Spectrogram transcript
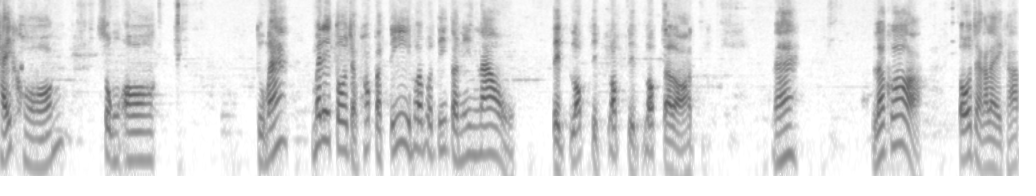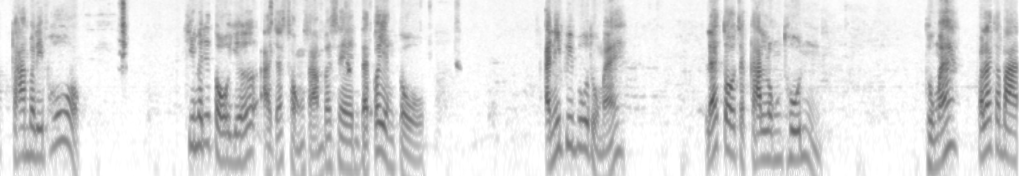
ขายของส่งออก ถูกไหมไม่ได้โตจาก property เพราะ property ตอนนี้เน่า ติดลบ ติดลบ ติดลบตลอดนะ แล้วก็โตจากอะไรครับ การบริโภค ที่ไม่ได้โตเยอะอาจจะสองสามเปอร์เซ็นแต่ก็ยังโต อันนี้พี่พูดถูกไหมและโตจากการลงทุน ถูกไหมเพราะรัฐบาล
